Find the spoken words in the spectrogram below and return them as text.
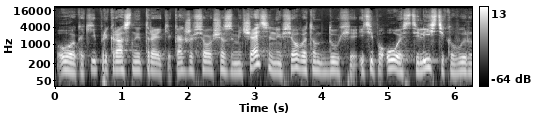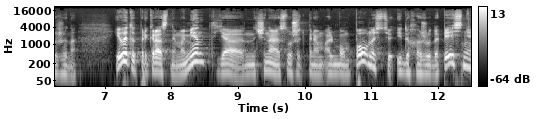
ой, какие прекрасные треки, как же все вообще замечательно, и все в этом духе. И типа, ой, стилистика выражена. И в этот прекрасный момент я начинаю слушать прям альбом полностью и дохожу до песни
